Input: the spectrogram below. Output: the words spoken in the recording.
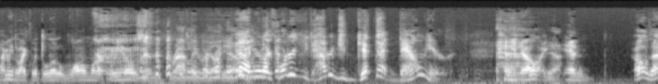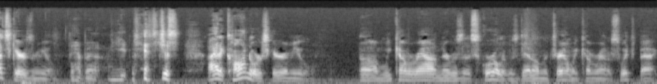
I mean, like with the little Walmart wheels and Rattly reel. Yeah. yeah, and you're like, what are you? How did you get that down here? You know, yeah. and oh, that scares a mule. Yeah. I bet. It's just, I had a condor scare a mule. Um, we come around and there was a squirrel that was dead on the trail, and we come around a switchback,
